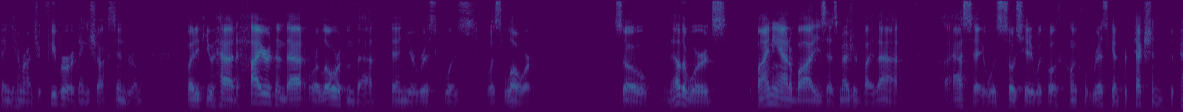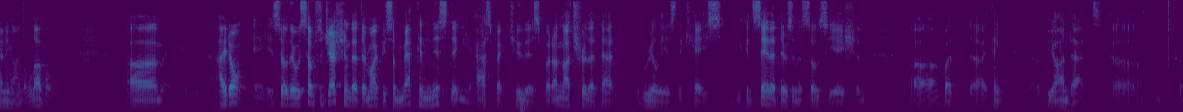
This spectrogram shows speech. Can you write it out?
dengue hemorrhagic fever or dengue shock syndrome. But if you had higher than that or lower than that, then your risk was, was lower. So, in other words, the binding antibodies as measured by that uh, assay was associated with both clinical risk and protection depending on the level. Um, I don't, so there was some suggestion that there might be some mechanistic aspect to this, but I'm not sure that that really is the case. You can say that there's an association, uh, but uh, I think uh, beyond that, uh, uh,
